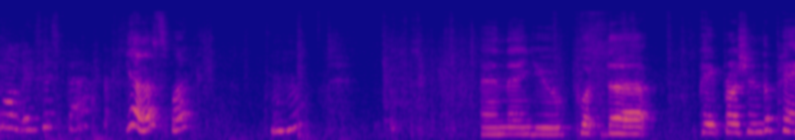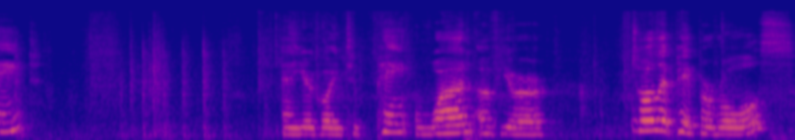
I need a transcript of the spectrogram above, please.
mom, is this back? Yeah, that's black. Mm -hmm. And then you put the paintbrush in the paint. And you're going to paint one of your toilet paper rolls.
